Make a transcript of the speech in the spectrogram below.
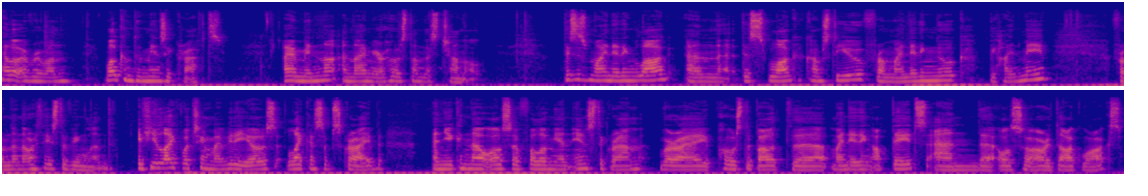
Hello everyone, welcome to MinseyCrafts. I am Minna and I am your host on this channel. This is my knitting vlog and this vlog comes to you from my knitting nook behind me from the northeast of England. If you like watching my videos, like and subscribe and you can now also follow me on Instagram where I post about uh, my knitting updates and uh, also our dog walks.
